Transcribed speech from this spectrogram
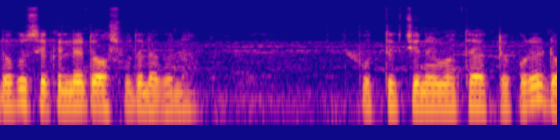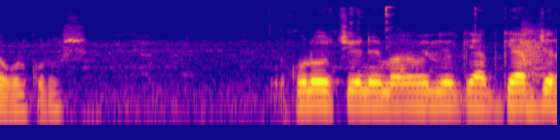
দেখো সেকেন্ড লাইনটা অসুবিধা লাগে না। প্রত্যেক চেনের মাথায় একটা করে ডবল ক্রুশ। কোনো চেনের ইয়ে গ্যাপ গ্যাপ যেন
